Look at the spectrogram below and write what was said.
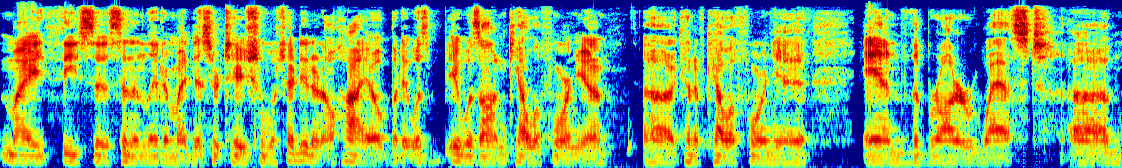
My thesis and then later my dissertation, which I did in Ohio, but it was it was on California, uh, kind of California and the broader West, um,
